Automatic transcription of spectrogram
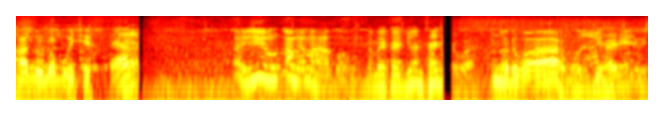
હાદુર બાપુ છે. ટમેટા જો ને? નરવા મુરગી હારી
